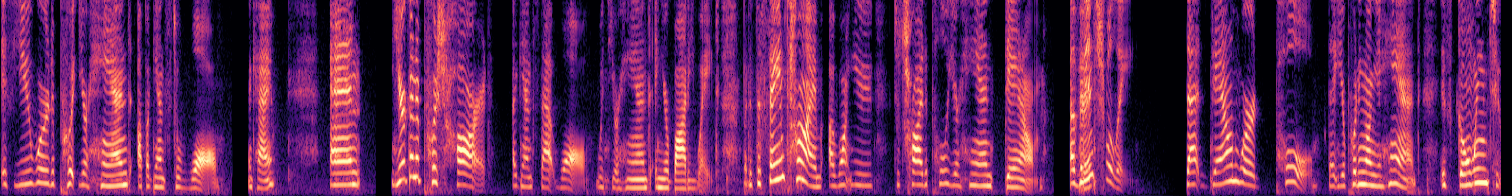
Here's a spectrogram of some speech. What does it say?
if you were to put your hand up against a wall, okay? And you're going to push hard against that wall with your hand and your body weight. But at the same time, I want you to try to pull your hand down. Eventually, that downward pull that you're putting on your hand is going to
